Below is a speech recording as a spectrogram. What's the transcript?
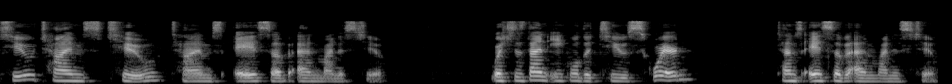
2 times 2 times a sub n minus 2, which is then equal to 2 squared times a sub n minus 2.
